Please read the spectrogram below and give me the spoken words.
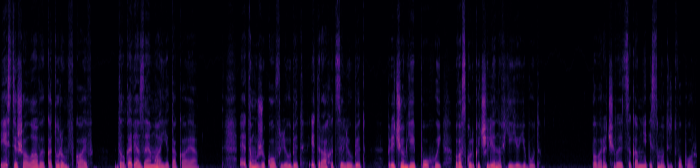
Есть и шалавы, которым в кайф. Долговязая Майя такая. Это мужиков любит и трахаться любит. Причем ей похуй, во сколько членов ее ебут. Поворачивается ко мне и смотрит в упор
